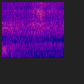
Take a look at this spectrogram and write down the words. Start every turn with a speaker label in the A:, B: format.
A: Yeah.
